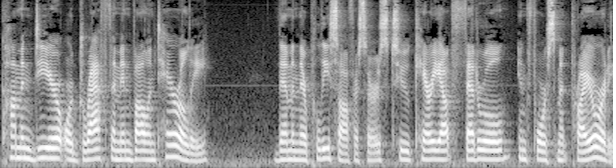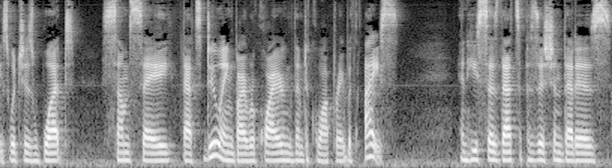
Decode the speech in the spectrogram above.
commandeer or draft them involuntarily, them and their police officers, to carry out federal enforcement priorities, which is what some say that's doing by requiring them to cooperate with ICE. And he says that's a position that is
